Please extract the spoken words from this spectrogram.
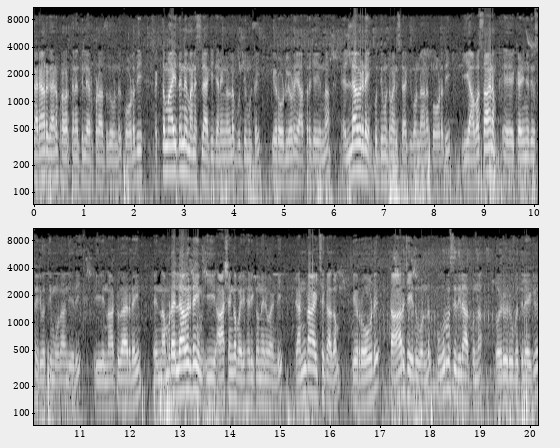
കരാറുകാരൻ പ്രവർത്തനത്തിൽ ഏർപ്പെടാത്തതുകൊണ്ട് കോടതി വ്യക്തമായി തന്നെ മനസ്സിലാക്കി ജനങ്ങളുടെ ബുദ്ധിമുട്ട് ഈ റോഡിലൂടെ യാത്ര ചെയ്യുന്ന എല്ലാവരുടെയും ബുദ്ധിമുട്ട് മനസ്സിലാക്കിക്കൊണ്ടാണ് കോടതി ഈ അവസാനം കഴിഞ്ഞ ദിവസം ഇരുപത്തി മൂന്നാം തീയതി ഈ നാട്ടുകാരുടെയും നമ്മുടെ എല്ലാവരുടെയും ഈ ആശങ്ക പരിഹരിക്കുന്നതിന് വേണ്ടി രണ്ടാഴ്ചക്കകം ഈ റോഡ് ടാർ ചെയ്തുകൊണ്ട് പൂർവസ്ഥിതിയിലാക്കുന്ന ഒരു രൂപത്തിലേക്ക്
